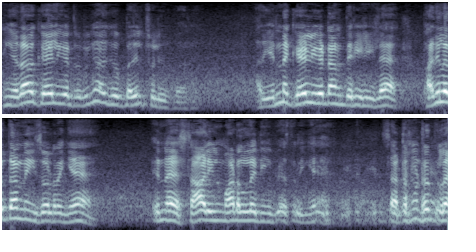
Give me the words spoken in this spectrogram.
நீங்கள் ஏதாவது கேள்வி கேட்டிருப்பீங்க அதுக்கு பதில் சொல்லியிருப்பார். அது என்ன கேள்வி கேட்டான்னு தெரியல பதிலை தான் நீங்கள் சொல்கிறீங்க என்ன ஸ்டாலின் மாடலில் நீங்கள் பேசுகிறீங்க சட்டமன்றத்தில்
